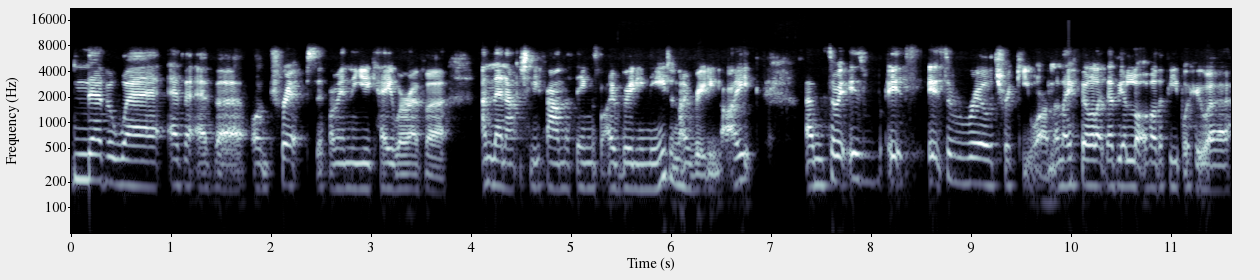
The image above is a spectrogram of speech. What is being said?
never wear ever ever on trips if I'm in the UK wherever and then actually found the things that I really need and I really like um, so it is it's it's a real tricky one and I feel like there'll be a lot of other people who are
